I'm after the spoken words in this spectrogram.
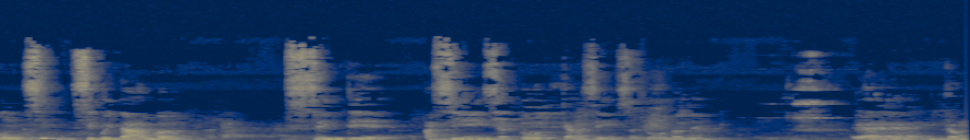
como se, se cuidava sem ter a ciência toda, aquela ciência toda, né? É, então,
